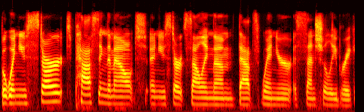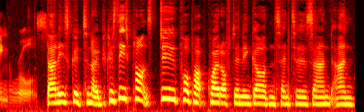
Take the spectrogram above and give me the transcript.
But when you start passing them out and you start selling them that's when you're essentially breaking the rules. That is good to know because these plants do pop up quite often in garden centres and and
